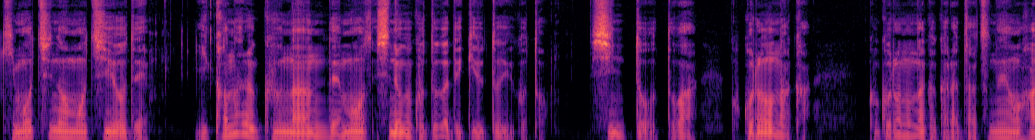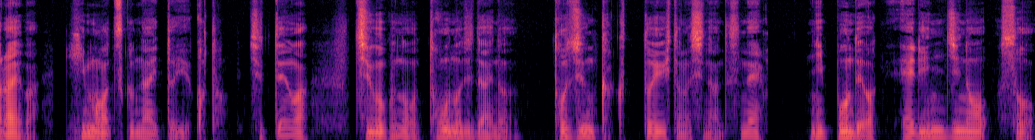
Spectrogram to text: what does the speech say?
気持ちの持ちようでいかなる苦難でもしのぐことができるということ。神道とは心の中心の中から雑念を払えば火も熱くないということ。出典は中国の唐の時代の都順閣という人の詩なんですね。日本ではエリンジの僧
